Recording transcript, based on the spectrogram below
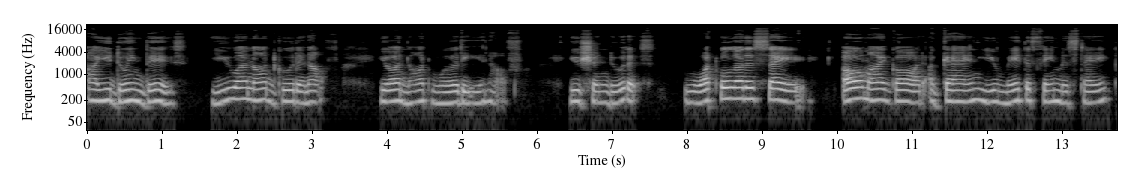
are you doing this? You are not good enough. You are not worthy enough. You shouldn't do this. What will others say? Oh my God, again you made the same mistake.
